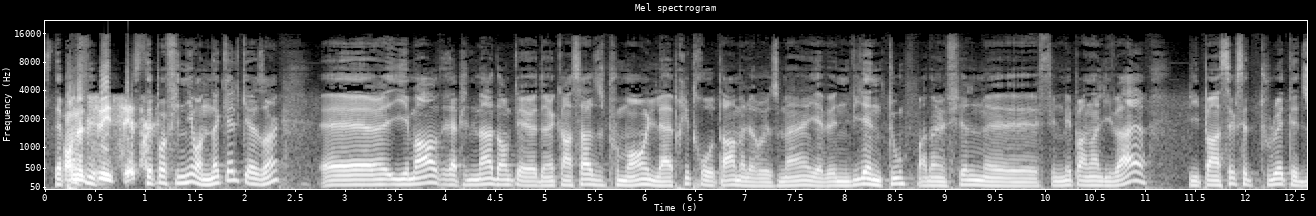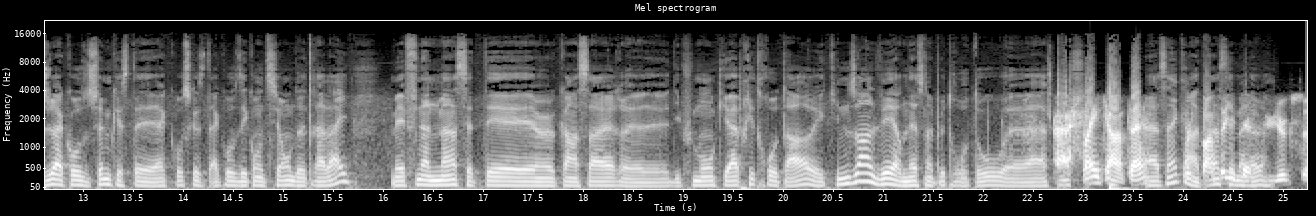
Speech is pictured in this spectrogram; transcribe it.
c'était pas On a fi- tué les six. c'était pas fini, on en a quelques-uns. Euh, il est mort rapidement donc euh, d'un cancer du poumon. Il l'a appris trop tard malheureusement. Il y avait une vilaine toux pendant un film euh, filmé pendant l'hiver. Puis il pensait que cette toux-là était due à cause du film, que c'était à cause que c'était à cause des conditions de travail. Mais finalement, c'était un cancer euh, des poumons qui a appris trop tard et qui nous a enlevé Ernest un peu trop tôt. euh, à, À 50 ans. À 50 Moi, je ans, c'est malheureux. plus vieux que ça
